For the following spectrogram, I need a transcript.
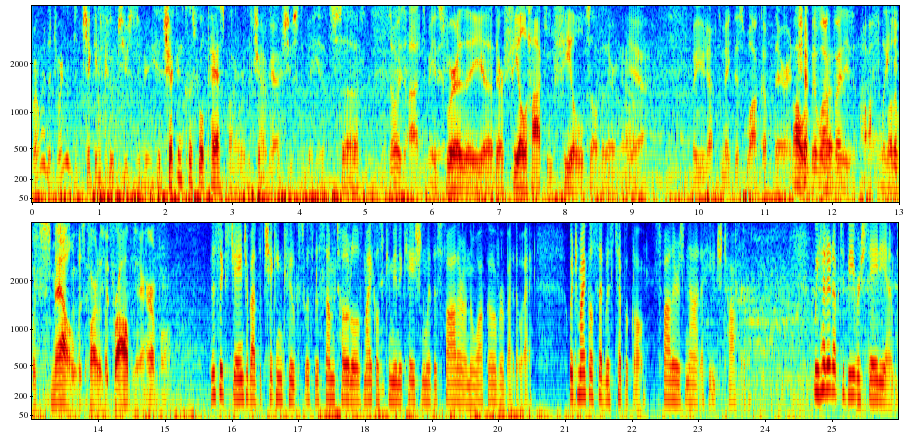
Where were the where did the chicken coops used to be? The chicken coops will pass by where the chicken coops used to be. It's uh, It's always odd to me. it's where the uh, their field hockey fields over there now. Yeah. But you'd have to make this walk up there, and Oh, you have it to walk well, by these awfully. well, it would smell was part of the It's problem. Terrible. This exchange about the chicken coops was the sum total of Michael's communication with his father on the walk over, by the way, which Michael said was typical. His father is not a huge talker. We headed up to Beaver Stadium,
